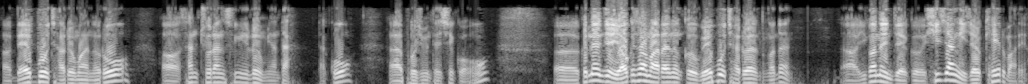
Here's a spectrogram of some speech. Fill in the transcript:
어, 내부 자료만으로 어, 산출한 승률을 의미한다라고 어, 보시면 되시고. 어, 근데 이제 여기서 말하는 그 외부 자료라는 거는 어, 이거는 이제 그 시장 이자율 K로 말해요.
